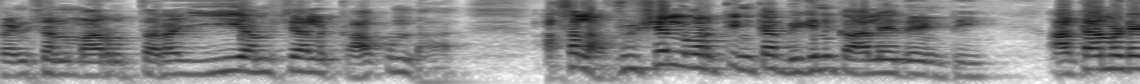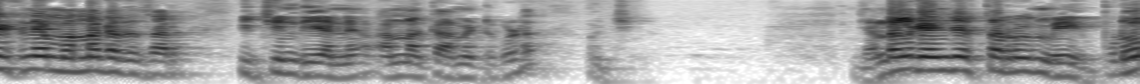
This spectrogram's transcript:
pension మారుతారా ఈ అంశాలు కాకుండా అసలు అఫీషియల్ వర్క్ ఇంకా బిగిన్ కాలేదేంటి? అకామిడేషనే మొన్న కదా సార్ ఇచ్చింది అని అన్న కామెంట్ కూడా వచ్చింది. జనరల్గా ఏం చేస్తారు? మీ ఇప్పుడో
